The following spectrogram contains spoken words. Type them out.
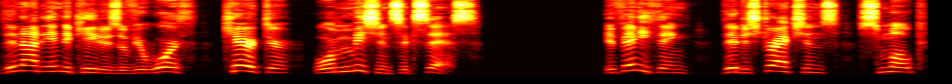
They're not indicators of your worth, character, or mission success. If anything, they're distractions, smoke,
